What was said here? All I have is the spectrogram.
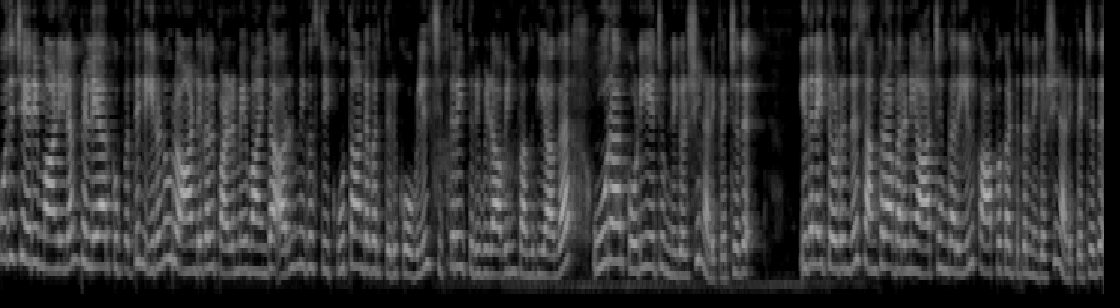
புதுச்சேரி மாநிலம் பிள்ளையார்குப்பத்தில் இருநூறு ஆண்டுகள் பழமை வாய்ந்த அருள்மிகு ஸ்ரீ கூத்தாண்டவர் திருக்கோவிலில் சித்திரை திருவிழாவின் பகுதியாக ஊரார் கொடியேற்றும் நிகழ்ச்சி நடைபெற்றது. இதனைத் தொடர்ந்து சங்கராபரணி ஆற்றங்கரையில் காப்பு கட்டுதல் நிகழ்ச்சி நடைபெற்றது.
